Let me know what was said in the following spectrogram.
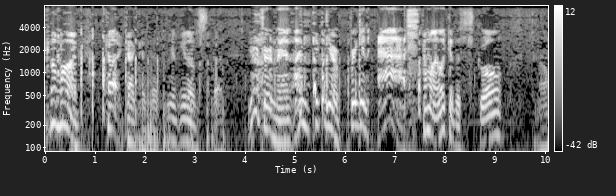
Come on. Cut, cut, cut, cut. You, you know this is bad. Your turn, man. I'm kicking your friggin' ass. Come on, look at this. Scroll. Well,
